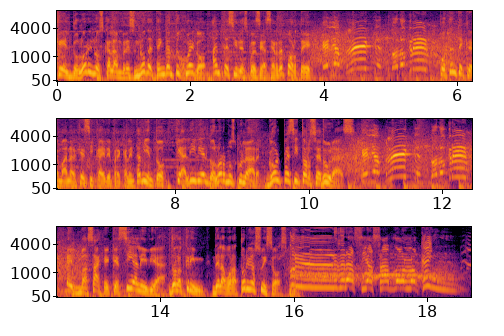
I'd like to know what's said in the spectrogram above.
Que el dolor y los calambres no detengan tu juego antes y después de hacer deporte. Que le apliquen Dolocrim. Potente crema analgésica y de precalentamiento que alivia el dolor muscular, golpes y torceduras. Que le apliquen Dolocrim. El masaje que sí alivia. Dolocrim de Laboratorios Suizos. Gracias a Dolocrim.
